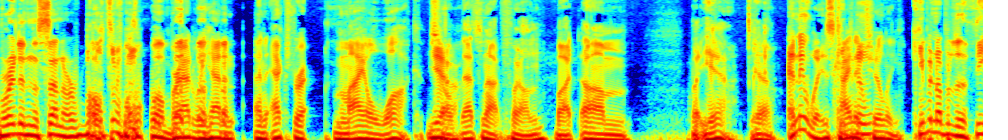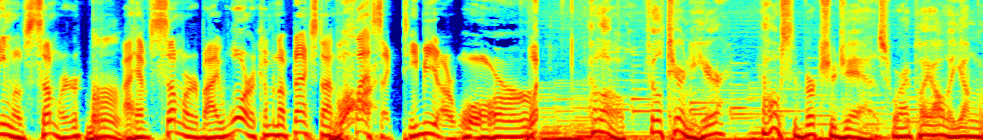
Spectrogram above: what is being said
right in the center of both of them. well, Brad, we had an, an extra mile walk. Yeah. so that's not fun. But um, but yeah, yeah. Anyways, Kinda keeping- chilly. Keeping up with the theme of summer, I have Summer by War coming up next on Classic TBR War. Hello, Phil Tierney here, the host of Berkshire Jazz, where I play all the young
